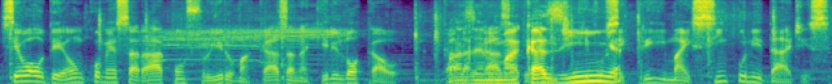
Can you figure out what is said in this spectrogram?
Seu aldeão começará a construir uma casa naquele local. Cada Fazendo casa uma casinha. Que você crie mais cinco unidades.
